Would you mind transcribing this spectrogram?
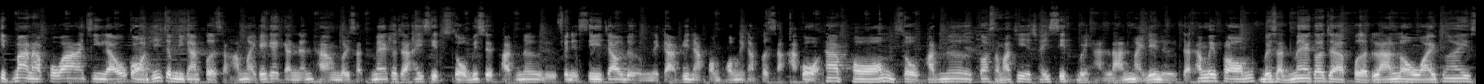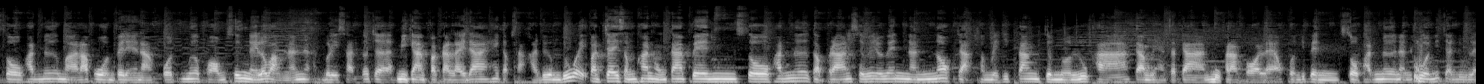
คิดมากนะครับเพราะว่าจริงแล้วก่อนที่จะมีการเปิดสาขาใหม่ใกล้ๆกันนั้นทางบริษัทแม่ก็จะให้สิทธิ์ Store Business Partner หรือ f r e n e s y เจ้าเดิมในการพิจารณาความพร้อมในการเปิดสาขาก่อนถ้าพร้อม Store Partner ก็สามารถที่จะใช้สิทธิ์บริหารร้านใหม่ได้เลย แต่ถ้าไม่พร้อมบริษัทแม่ก็จะเปิดร้านรอไว้เพื่อให้ Store Partner มารับโอนไปในอนาคตเมื่อพร้อมซึ่งในระหว่างนั้นน่ะบริษัทก็จะมีการประกันรายได้ให้กับสาขาเดิมด้วย ปัจจัยสำคัญของการเป็น Store Partner กับร้าน7 e เ e ่ e นั้นนอกจากทำเลที่ตั้งจำนวนลูกค้าการบริหารจัดการบุคลากรแล้วคนที่เป็น Store Partner นั้นควรที่จะดูแล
